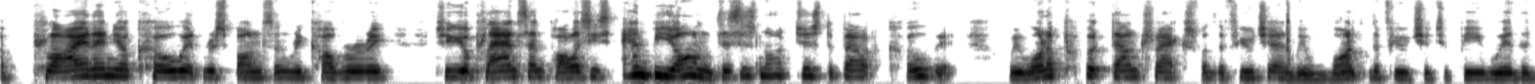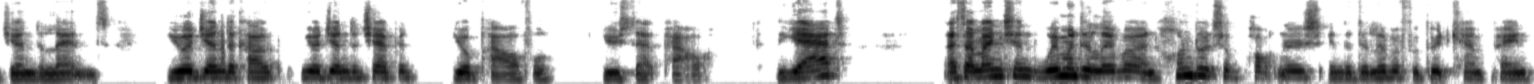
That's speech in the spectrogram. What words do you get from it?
apply it in your COVID response and recovery to your plans and policies and beyond. This is not just about COVID. We want to put down tracks for the future and we want the future to be with a gender lens. You're a gender, a gender champion. You're powerful. Use that power. The ad, as I mentioned, Women Deliver and hundreds of partners in the Deliver for Good campaign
